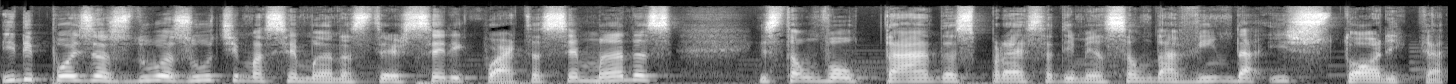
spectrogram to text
e depois as duas últimas semanas, terceira e quarta semanas, estão voltadas para essa dimensão da vinda histórica,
